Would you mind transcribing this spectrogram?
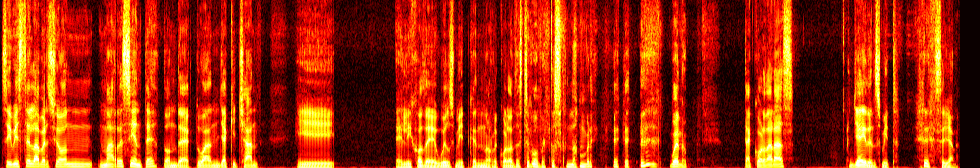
Si viste la versión más reciente, donde actúan Jackie Chan y el hijo de Will Smith, que no recuerdo en este momento su nombre. bueno, te acordarás, Jaden Smith se llama.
